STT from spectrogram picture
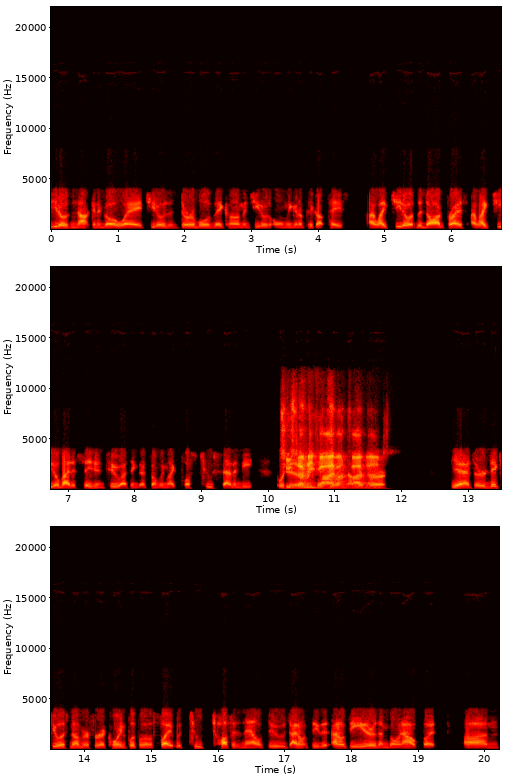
Chito's not going to go away. Chito's as durable as they come, and Chito's only going to pick up pace. I like Chito at the dog price. I like Chito by decision too. I think that's something like plus 270, which is a ridiculous on five number. Yeah, it's a ridiculous number for a coin flip of a fight with two tough as nails dudes. I don't see that. I don't see either of them going out, but um,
